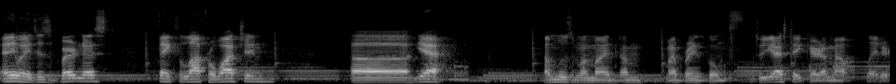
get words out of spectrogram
Anyways, this is Byrdnest. Thanks a lot for watching. Uh, yeah, I'm losing my mind. I'm my brain's going. So you guys take care. I'm out later.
